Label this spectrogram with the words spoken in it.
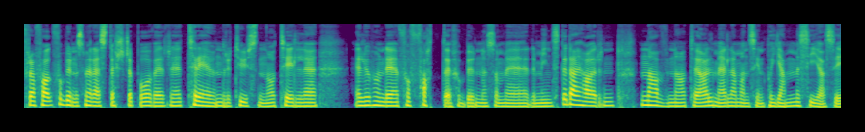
fra Fagforbundet, som er de største på over 300 000, og til jeg lurer på om det er Forfatterforbundet som er det minste. De har navnene til alle medlemmene sine på hjemmesida si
